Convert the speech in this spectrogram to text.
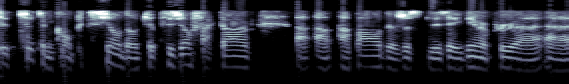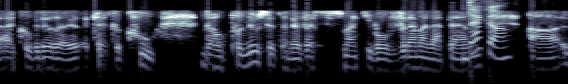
c'est toute une compétition. Donc il y a plusieurs facteurs à, à, part de juste les aider un peu à, à, couvrir euh, quelques coûts. Donc, pour nous, c'est un investissement qui vaut vraiment la peine. D'accord. Euh,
